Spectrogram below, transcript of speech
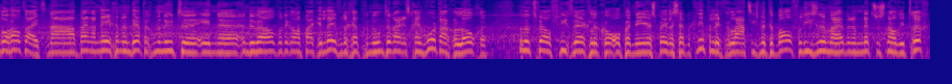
nog altijd. Na bijna 39 minuten in uh, een duel dat ik al een paar keer levendig heb genoemd. En daar is geen woord aan gelogen. Want het spel vliegt werkelijk op en neer. Spelers hebben knipperlicht relaties met de bal. Verliezen hem, maar hebben hem net zo snel weer terug.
